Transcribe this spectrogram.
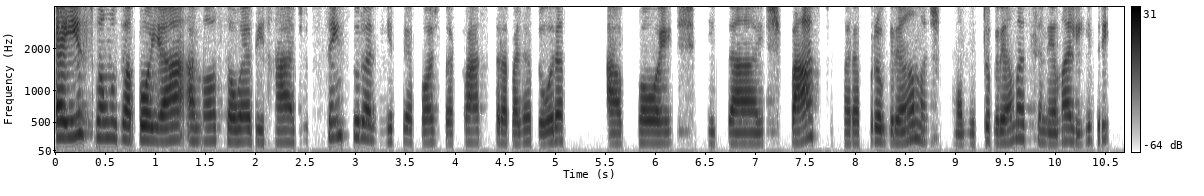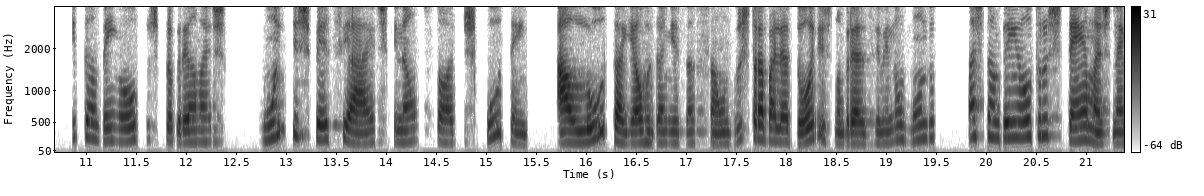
É isso, vamos apoiar a nossa web rádio Censura Livre, a voz da classe trabalhadora, a voz que dá espaço para programas como o programa Cinema Livre e também outros programas muito especiais que não só discutem a luta e a organização dos trabalhadores no Brasil e no mundo, mas também outros temas, né,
